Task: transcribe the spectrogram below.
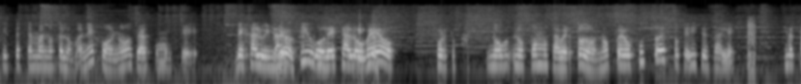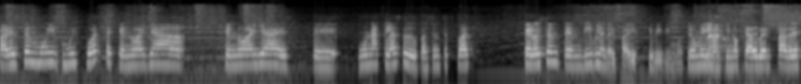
si este tema no te lo manejo, ¿no? O sea, como que déjalo investigo, déjalo veo, porque no, no podemos saber todo, ¿no? Pero justo esto que dices, Ale, me parece muy muy fuerte que no haya que no haya este una clase de educación sexual, pero es entendible en el país que vivimos. Yo me imagino que ha de haber padres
